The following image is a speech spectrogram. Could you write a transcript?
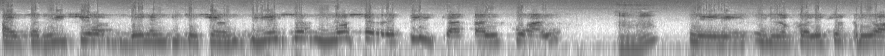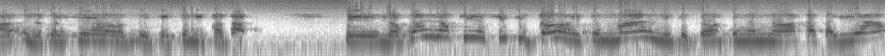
al servicio de la institución. Y eso no se replica tal cual eh, en los colegios privados, en los colegios de gestión estatal. Eh, lo cual no quiere decir que todos estén mal ni que todos tengan una baja calidad,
